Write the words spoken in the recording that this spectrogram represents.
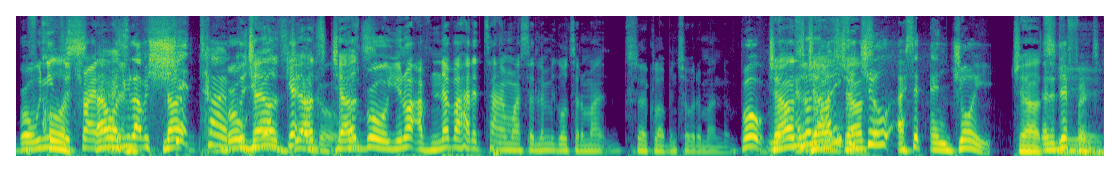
Bro, Of we need course. to try That that. was you'll have a shit time bro, because you won't Gerald's- get a Gerald's- girl. Gerald's- 'Cause, bro, you know, I've never had a time where I said, "Let me go to the man to the club and chill with the man." Them. Bro, Gerald's- no, no, no, I Gerald's- didn't say chill. I said enjoy. Gerald. There's a difference. yeah.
